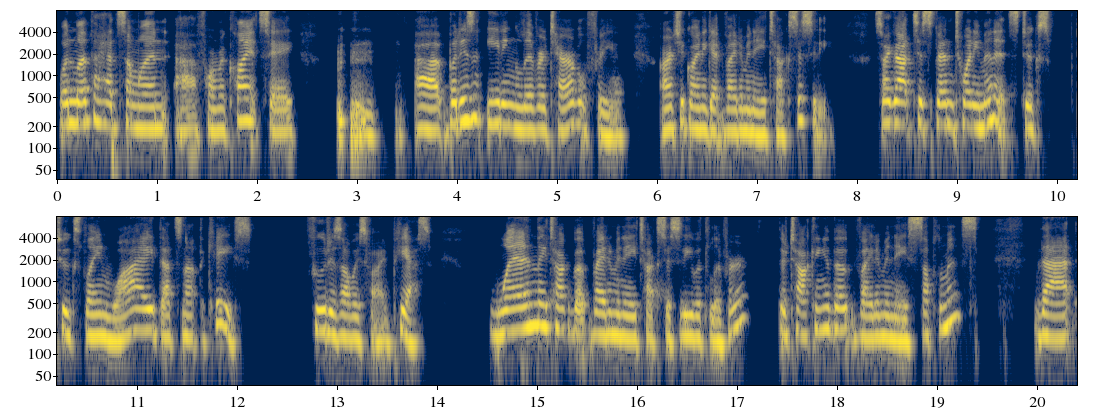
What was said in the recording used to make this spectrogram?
One month I had someone, uh, former client, say, uh, but isn't eating liver terrible for you? Aren't you going to get vitamin A toxicity? So I got to spend 20 minutes to, ex- to explain why that's not the case. Food is always fine. P.S. When they talk about vitamin A toxicity with liver, they're talking about vitamin A supplements that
